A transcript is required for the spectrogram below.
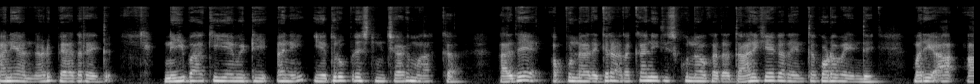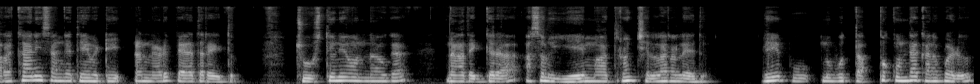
అని అన్నాడు పేద రైతు నీ బాకీ ఏమిటి అని ఎదురు ప్రశ్నించాడు మార్క. అదే అప్పుడు నా దగ్గర అరకాని తీసుకున్నావు కదా దానికే కదా ఇంత గొడవైంది. మరి ఆ అరకాని సంగతి ఏమిటి అన్నాడు పేద రైతు చూస్తూనే ఉన్నావుగా నా దగ్గర అసలు ఏమాత్రం చిల్లర లేదు. రేపు నువ్వు తప్పకుండా కనపడు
